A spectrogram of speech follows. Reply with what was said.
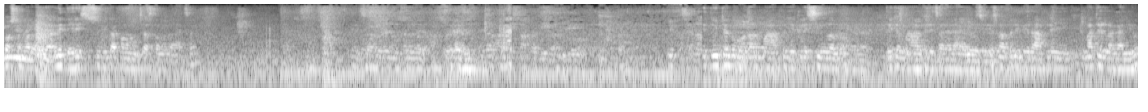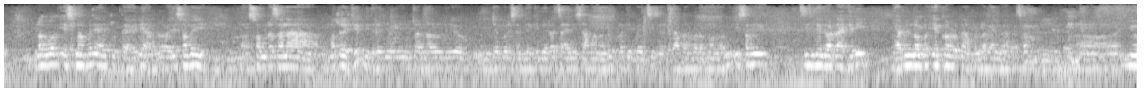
कस्टमरहरूले अलिक धेरै सुविधा पाउनुहुन्छ जस्तो मलाई लाग्छ। दुइटाको मोटर म आफै एक्लै सिङ्गल हो दुइटा म चलाइरहेको छु। यसमा पनि मेरो आफ्नै मात्रै लगानी हो। लगभग यसमा पनि आइपुग्दाखेरि हाम्रो अहिले सबै संरचना मात्रै थियो। भित्रको इन्टरनल यो डेकोरेसनदेखि लिएर चाहिने सामानहरू कतिपय चिजहरू जापानबाट मगाउनु। यी सबै चिजले गर्दाखेरि यहाँ पनि लगभग एक करोडको हाम्रो लगानी भएको छ। यो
